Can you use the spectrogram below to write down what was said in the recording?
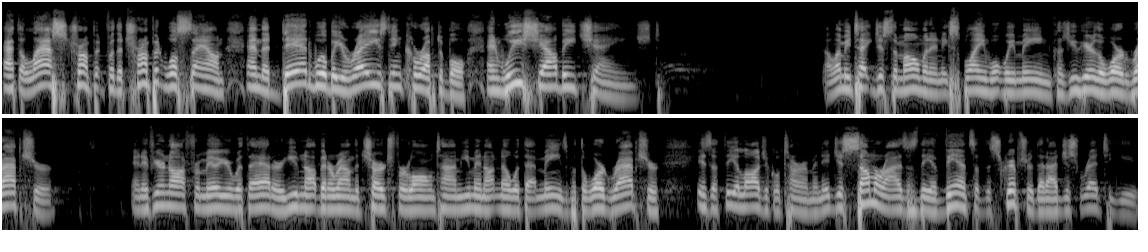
at the last trumpet, for the trumpet will sound, and the dead will be raised incorruptible, and we shall be changed. Now, let me take just a moment and explain what we mean, because you hear the word rapture. And if you're not familiar with that, or you've not been around the church for a long time, you may not know what that means. But the word rapture is a theological term, and it just summarizes the events of the scripture that I just read to you.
